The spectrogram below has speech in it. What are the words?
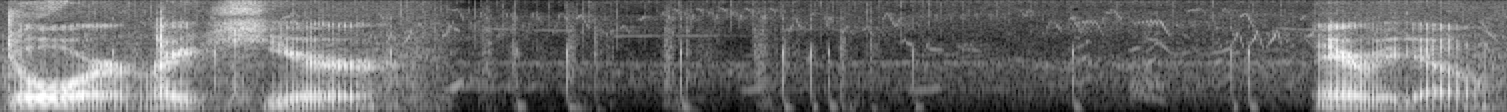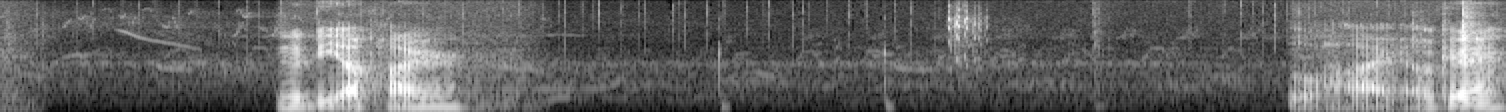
door right here. There we go. Can it be up higher? A little high, okay.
